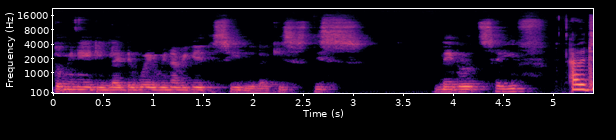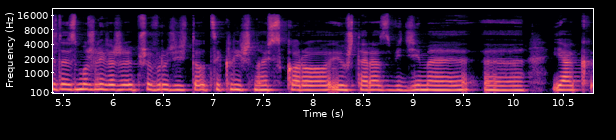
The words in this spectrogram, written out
dominating like the way we navigate the city. Like, is this neighborhood safe? Ale czy to jest możliwe, żeby przywrócić tą cykliczność, skoro już teraz widzimy, y, jak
